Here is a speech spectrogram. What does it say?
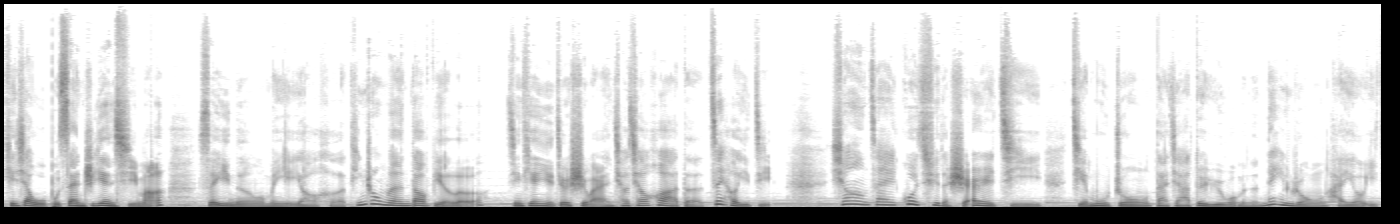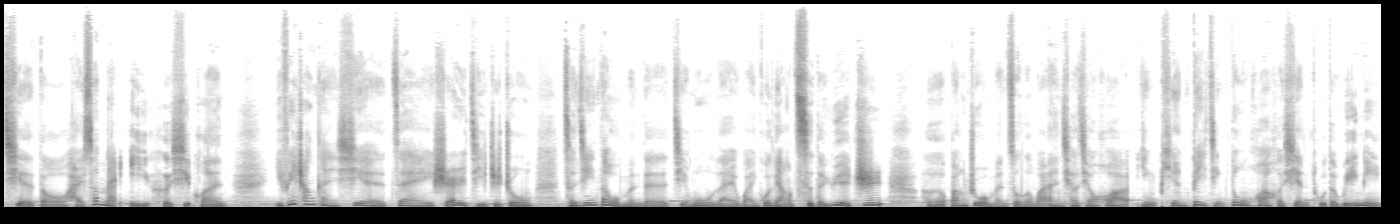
天下无不散之宴席嘛，所以呢，我们也要和听众们道别了。今天也就是晚安悄悄话的最后一集。希望在过去的十二集节目中，大家对于我们的内容还有一切都还算满意和喜欢，也非常感谢在十二集之中曾经到我们的节目来玩过两次的月之和帮助我们做了晚安悄悄话影片背景动画和显图的 Winnie，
